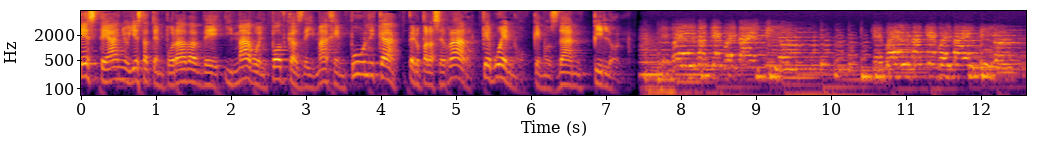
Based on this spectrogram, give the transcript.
este año y esta temporada de Imago, el podcast de imagen pública, pero para cerrar, qué bueno que nos dan pilón. Que vuelva, que vuelva el pilón, que vuelva, que vuelva el pilón.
